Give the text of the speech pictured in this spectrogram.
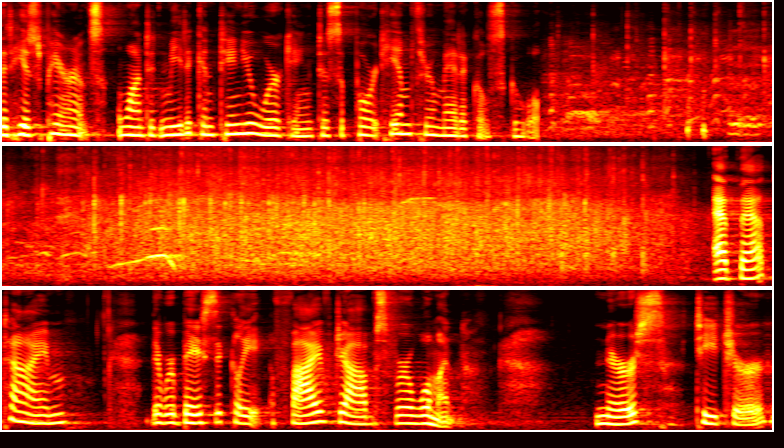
that his parents wanted me to continue working to support him through medical school. At that time, there were basically five jobs for a woman nurse, teacher,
